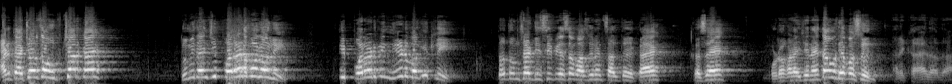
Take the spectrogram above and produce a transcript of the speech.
आणि त्याच्यावरचा उपचार काय? तुम्ही त्यांची परड बोलवली. ती परड मी नीट बघितली. तर तुमचा डीसीपी असं बाजूने चालतोय. काय? कसं आहे? फोटो काढायचे नाही का उद्यापासून? अरे काय दादा?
